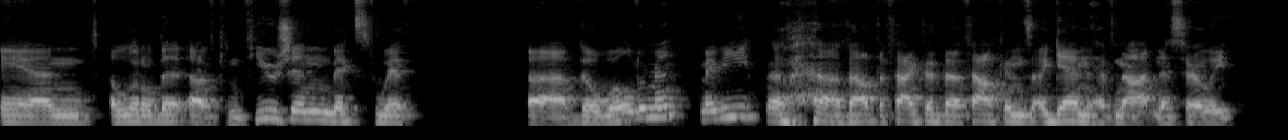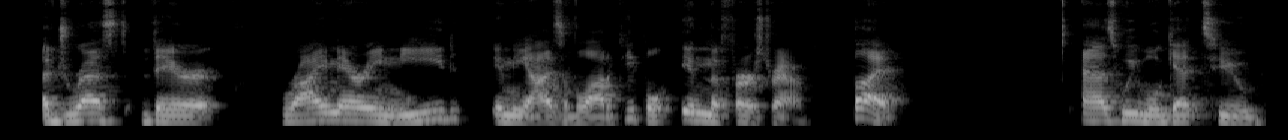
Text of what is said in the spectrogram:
and a little bit of confusion mixed with uh, bewilderment, maybe, about the fact that the Falcons, again, have not necessarily addressed their primary need in the eyes of a lot of people in the first round. But as we will get to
